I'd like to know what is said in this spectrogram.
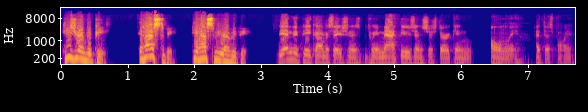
He's your MVP. It has to be. He has to be your MVP. the MVP conversation is between Matthews and Shesterkin only at this point,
